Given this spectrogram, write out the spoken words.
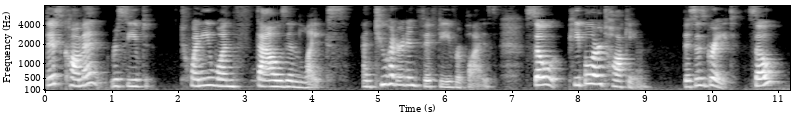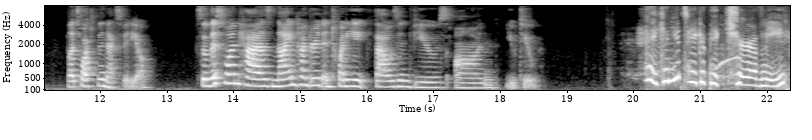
This comment received 21,000 likes and 250 replies. So people are talking. This is great. So let's watch the next video. So this one has 928,000 views on YouTube. Hey, can you take a picture of me?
